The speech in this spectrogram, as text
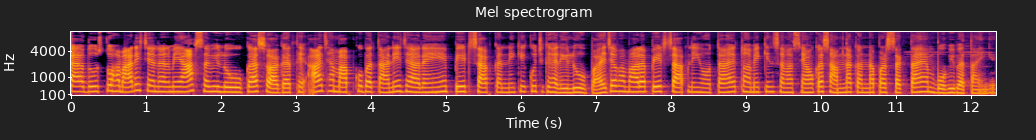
नमस्कार दोस्तों, हमारे चैनल में आप सभी लोगों का स्वागत है। आज हम आपको बताने जा रहे हैं पेट साफ़ करने के कुछ घरेलू उपाय। जब हमारा पेट साफ़ नहीं होता है तो हमें किन समस्याओं का सामना करना पड़ सकता है, हम वो भी बताएँगे।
